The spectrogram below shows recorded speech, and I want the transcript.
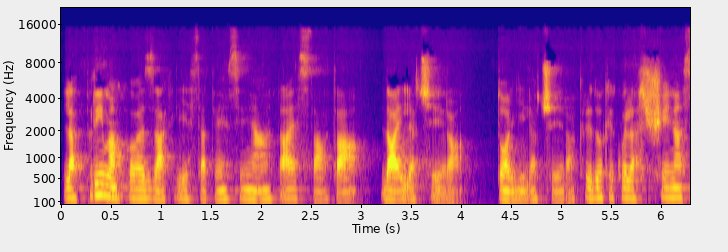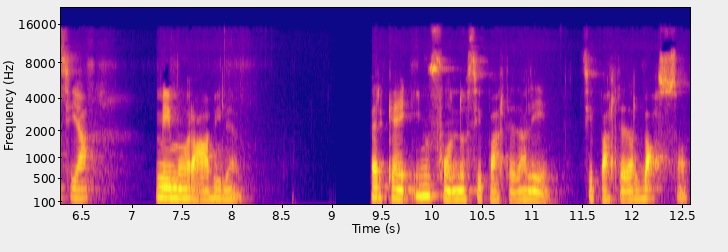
la prima cosa che gli è stata insegnata è stata dai la cera, togli la cera. Credo che quella scena sia memorabile, perché in fondo si parte da lì si parte dal basso.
